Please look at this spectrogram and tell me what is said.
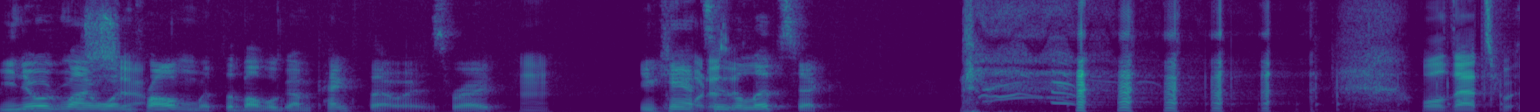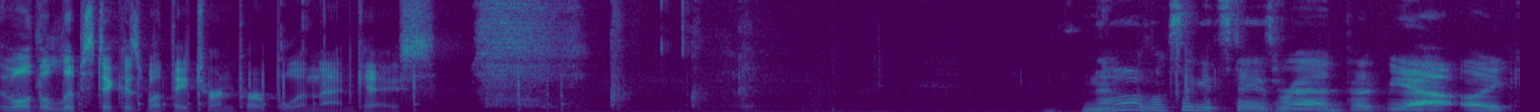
You know what my one problem with the bubblegum pink, though, is, right? Hmm. You can't What see the it? lipstick. well, that's well, the lipstick is what they turn purple in that case. No, it looks like it stays red, but yeah, like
